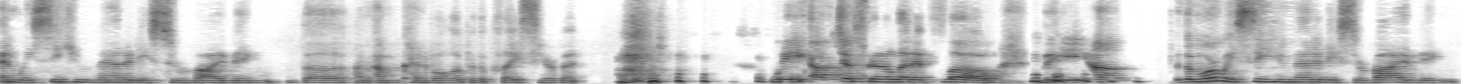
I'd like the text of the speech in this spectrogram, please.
and we see humanity surviving the I'm, I'm kind of all over the place here but we i'm just going to let it flow the um, the more we see humanity surviving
